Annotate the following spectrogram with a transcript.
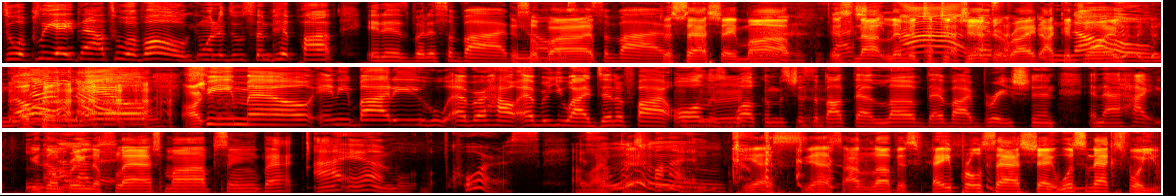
Do a plie down to a vogue. You want to do some hip hop? It is, but it's a vibe. It's you a know? vibe. It's, it's a vibe. The sashay mob. It's not Sashay limited to mob. gender, right? I could no, join. No, Okay. male, Are- female, anybody, whoever, however you identify, all is mm-hmm. welcome. It's just about that love, that vibration, and that hype. You, You know? gonna bring the I it. flash mob scene back? I am, of course. I it's like so much fun. Yes, yes. I love it. Apryl Sashay. What's next for you?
